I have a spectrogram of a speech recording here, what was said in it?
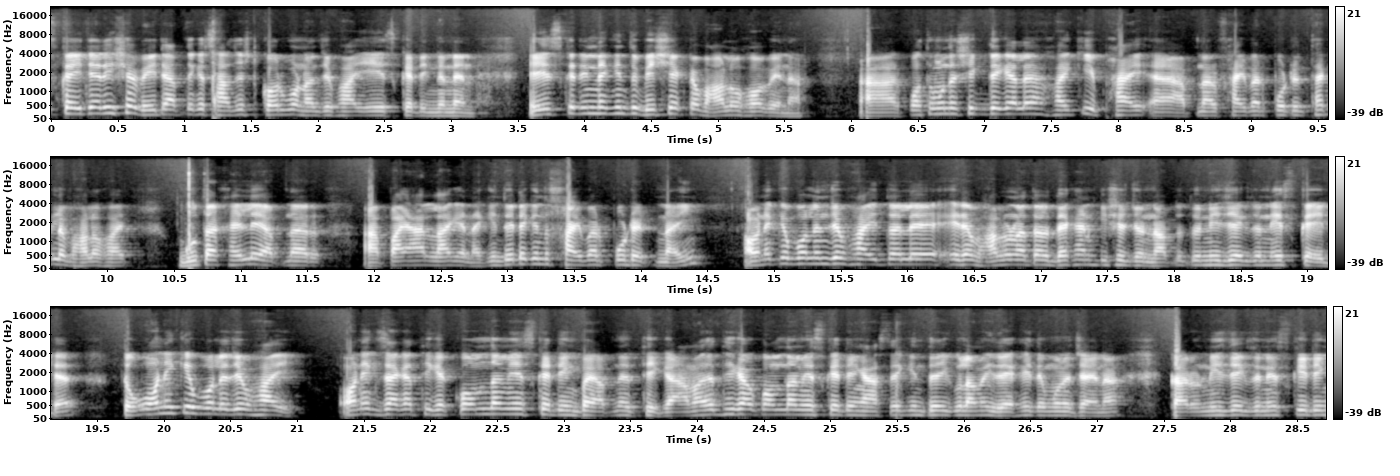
স্কেটার হিসেবে এটা আপনাকে সাজেস্ট করব না যে ভাই এই স্কেটিংটা নেন। এই স্কেটিংটা কিন্তু বেশি একটা ভালো হবে না। আর প্রথমত শিখতে গেলে হয় কি, ফাই আপনার ফাইবার পোটেড থাকলে ভালো হয়। গুতা খাইলে আপনার পায়ে আর লাগে না। কিন্তু এটা কিন্তু ফাইবার পোটেড নাই। অনেকে বলেন যে, ভাই, তাহলে এটা ভালো না, তাহলে দেখান কিসের জন্য? আপনি তো নিজে একজন স্কেটার তো অনেকে বলে যে, ভাই, অনেক জায়গা থেকে কম দামি স্কেটিং পাই আপনার থেকে। আমাদের থেকেও কম দামি স্কেটিং আছে, কিন্তু এইগুলো আমি দেখাইতে মনে চায় না। কারণ নিজে একজন স্কেটিং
